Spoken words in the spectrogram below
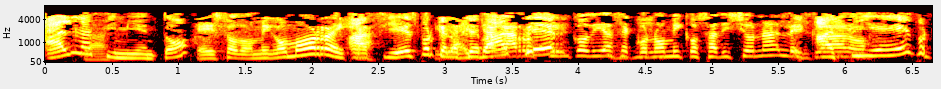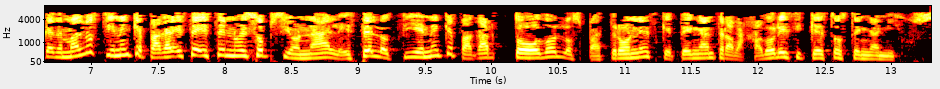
al Claro. nacimiento, Eso, Domingo Morra, hija. Así es, porque Y lo que va a hacer- cinco días económicos adicionales. Así es, porque además los tienen que pagar. Este, este no es opcional, este lo tienen que pagar todos los patrones que tengan trabajadores y que estos tengan hijos.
